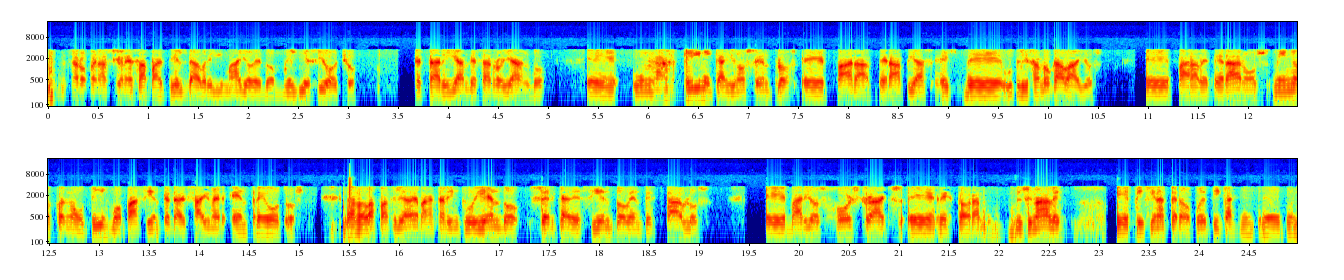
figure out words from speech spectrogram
empezar operaciones a partir de abril y mayo de 2018. Se estarían desarrollando eh, unas clínicas y unos centros eh, para terapias de, utilizando caballos para veteranos, niños con autismo, pacientes de Alzheimer, entre otros. Las nuevas facilidades van a estar incluyendo cerca de 120 establos, eh, varios horse tracks, eh, restaurantes institucionales, eh, piscinas terapéuticas, entre otros.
